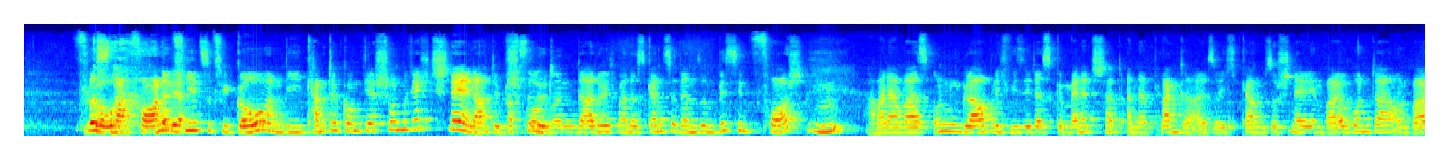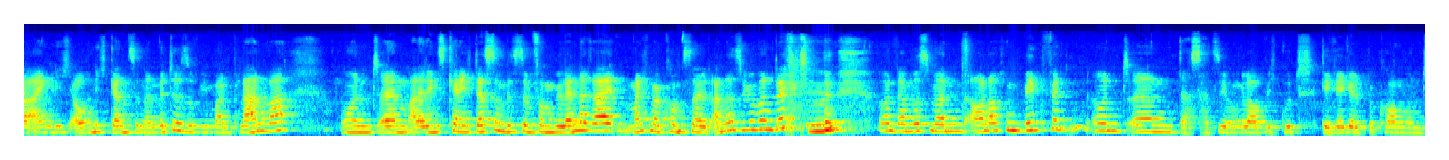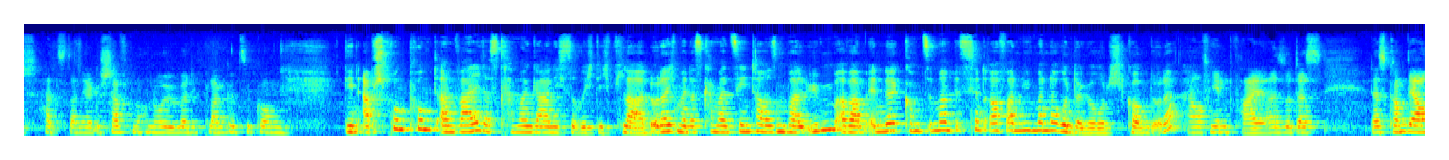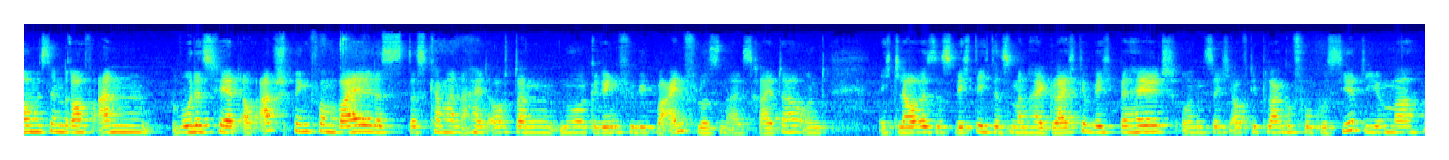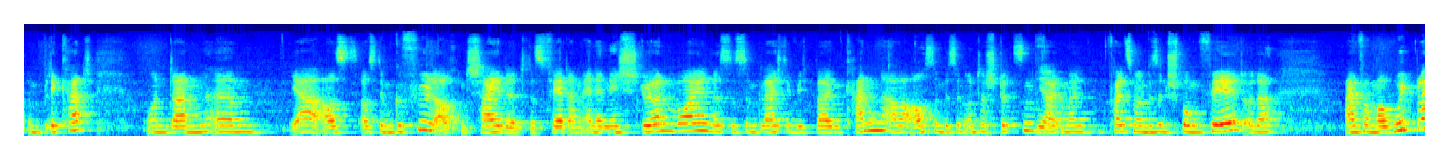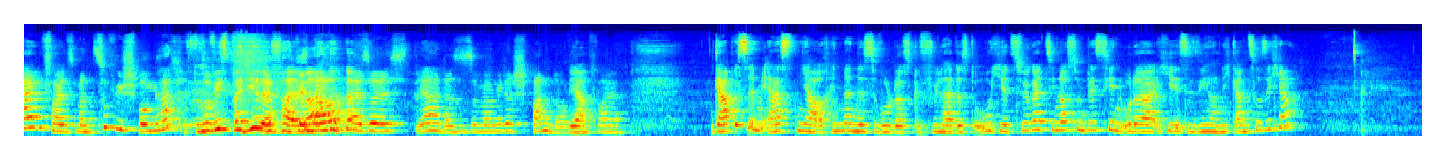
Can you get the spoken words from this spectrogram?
Fluss Go. nach vorne, ja. viel zu viel Go und die Kante kommt ja schon recht schnell nach dem Absolut. Sprung. Und dadurch war das Ganze dann so ein bisschen forsch. Mhm. Aber da war es unglaublich, wie sie das gemanagt hat an der Planke. Also ich kam so schnell den Ball runter und war eigentlich auch nicht ganz in der Mitte, so wie mein Plan war. Und ähm, allerdings kenne ich das so ein bisschen vom Geländereiten. Manchmal kommt es halt anders, wie man denkt. Mhm. Und da muss man auch noch einen Weg finden. Und ähm, das hat sie unglaublich gut geregelt bekommen und hat es dann ja geschafft, noch nur über die Planke zu kommen. Den Absprungpunkt am Wall, das kann man gar nicht so richtig planen, oder? Ich meine, das kann man 10.000 Mal üben, aber am Ende kommt es immer ein bisschen drauf an, wie man da runtergerutscht kommt, oder? Auf jeden Fall. Also das das kommt ja auch ein bisschen drauf an, wo das Pferd auch abspringt vom Wall. Das, das kann man halt auch dann nur geringfügig beeinflussen als Reiter. Und ich glaube, es ist wichtig, dass man halt Gleichgewicht behält und sich auf die Planke fokussiert, die immer im Blick hat. Und dann ähm, ja, aus, aus dem Gefühl auch entscheidet, das Pferd am Ende nicht stören wollen, dass es im Gleichgewicht bleiben kann, aber auch so ein bisschen unterstützen, ja. falls, mal, falls mal ein bisschen Schwung fehlt oder einfach mal ruhig bleiben, falls man zu viel Schwung hat. So wie es bei dir der Fall genau, war. Genau, also ich, ja, das ist immer wieder spannend auf ja. jeden Fall. Gab es im ersten Jahr auch Hindernisse, wo du das Gefühl hattest, oh, hier zögert sie noch so ein bisschen oder hier ist sie sich noch nicht ganz so sicher?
